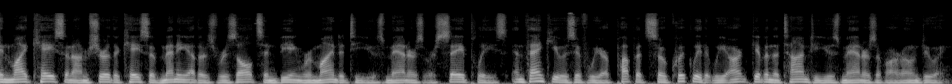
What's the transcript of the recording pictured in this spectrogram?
In my case, and I'm sure the case of many others, results in being reminded to use manners or say please and thank you as if we are puppets so quickly that we aren't given the time to use manners of our own doing.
